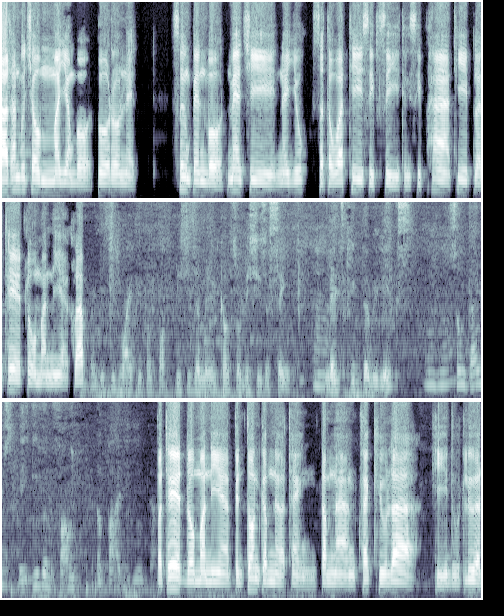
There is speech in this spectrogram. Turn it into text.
าท่านผู้ชมมายังโบสถ์โบโรเนตซึ่งเป็นโบสถ์แม่ชีในยุคศตวรรษที่ 14 ถึง 15 ที่ประเทศโรมาเนียครับ And this is why people thought this is a miracle, so this is a saint. Let's keep the relics. Sometimes they even found a body in ประเทศโรมาเนียเป็นต้นกำเนิดแห่งตำนานแคลคคิวล่าผีดูดเลือด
